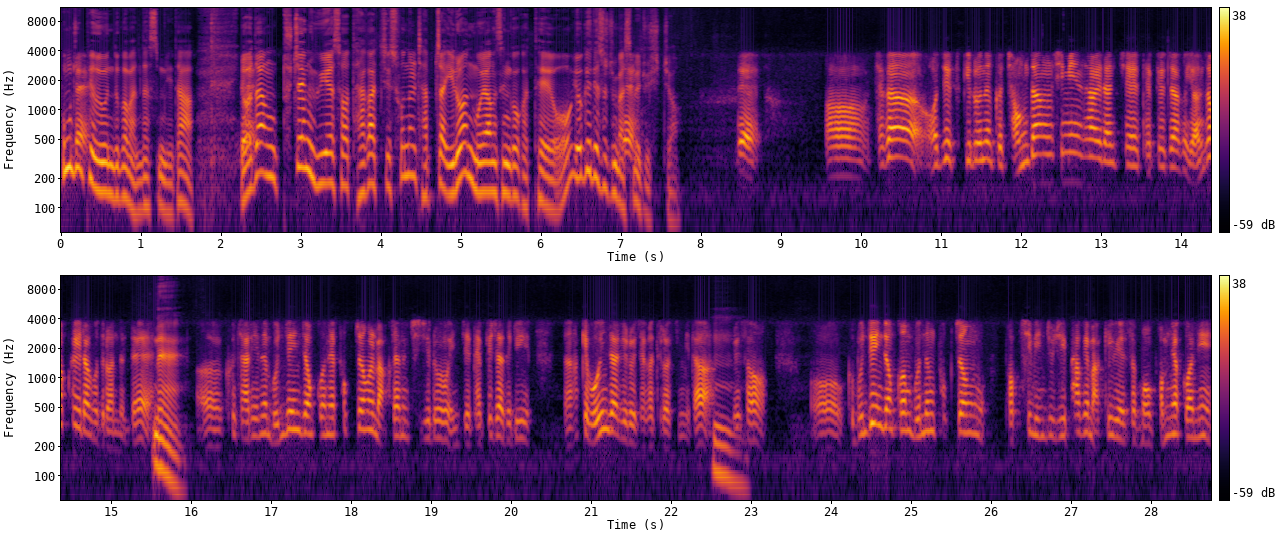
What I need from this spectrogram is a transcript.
홍준표 네. 의원 등과 만났습니다. 네. 여당 투쟁 위에서 다 같이 손을 잡자 이런 모양새인 것 같아요. 여기에 대해서 좀 말씀해 주시죠. 네. 어, 제가 어제 듣기로는 그 정당 시민사회단체 대표자 그 연석회의라고 들었는데, 네. 어, 그 자리는 문재인 정권의 폭정을 막자는 취지로 이제 대표자들이 함께 모인 자리로 제가 들었습니다. 음. 그래서, 어, 그 문재인 정권 무능 폭정 법치 민주주의 파괴 막기 위해서 뭐 법률권이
